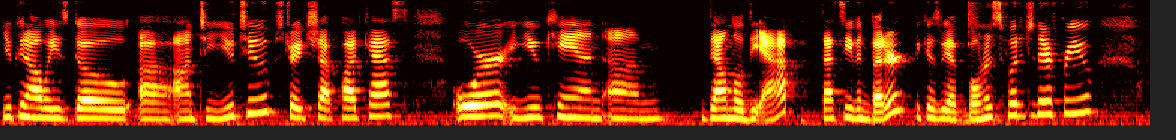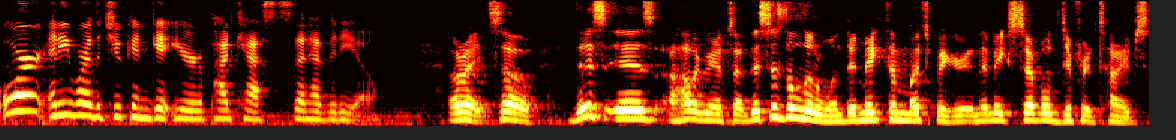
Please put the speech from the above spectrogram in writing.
you can always go uh, onto YouTube, Straight Shot Podcast, or you can um, download the app. That's even better because we have bonus footage there for you, or anywhere that you can get your podcasts that have video. All right, so this is a hologram sign. This is the little one. They make them much bigger, and they make several different types.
